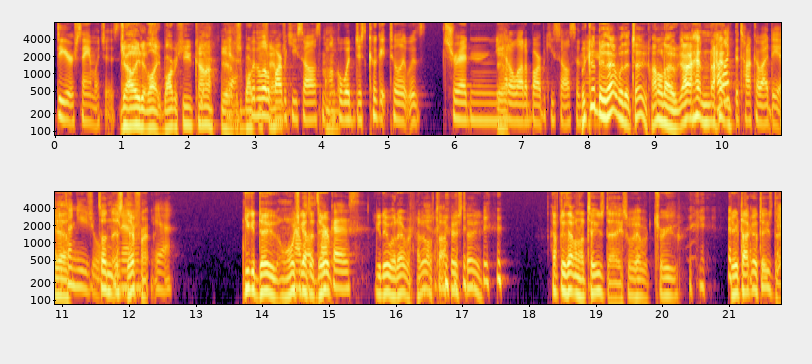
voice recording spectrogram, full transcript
deer sandwiches. Did y'all eat it like barbecue kind of? Yeah, just with a little sandwich? barbecue sauce. My Mhm. uncle would just cook it till it was shredding. You Yeah. had a lot of barbecue sauce in there. We there. could do that with it too. I don't know. I hadn't. I, I hadn't like the taco idea. Yeah. It's unusual. It's un- you it's know? different. Yeah. you could do. Once I you got love that deer, tacos. you could do whatever. I love tacos too. I have to do that one on Tuesday, so we have a true deer taco Tuesday.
